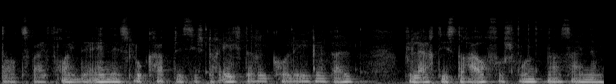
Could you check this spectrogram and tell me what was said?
da zwei Freunde. NS-Lookup, das ist der ältere Kollege, gell? vielleicht ist er auch verschwunden aus einem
